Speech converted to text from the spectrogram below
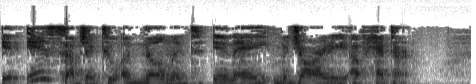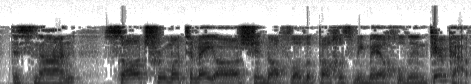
it is subject to annulment in a majority of heter. Disnan saw truma tameya shenoflo lepachos tirkav.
